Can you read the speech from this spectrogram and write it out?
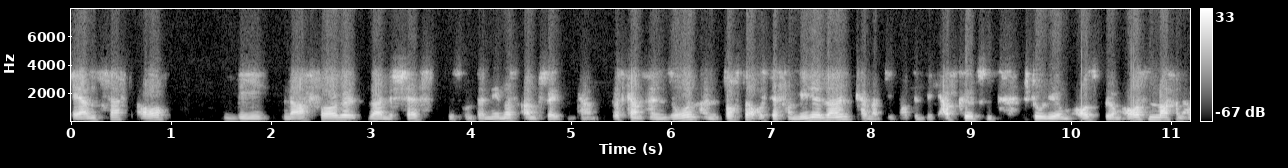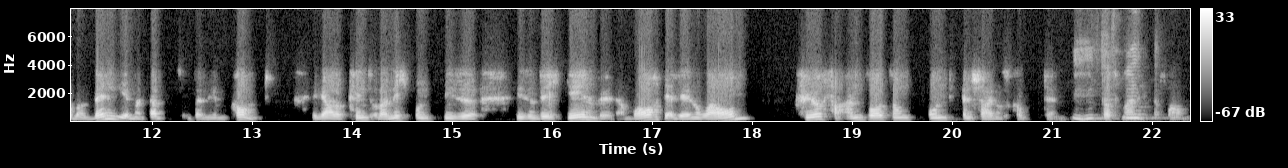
ernsthaft auch die Nachfolge seines Chefs des Unternehmers antreten kann. Das kann ein Sohn, eine Tochter aus der Familie sein, kann natürlich auch den Weg abkürzen, Studium, Ausbildung außen machen, aber wenn jemand dann ins Unternehmen kommt, egal ob Kind oder nicht, und diese, diesen Weg gehen will, dann braucht er den Raum für Verantwortung und Entscheidungskompetenz. Mhm. Das meine ich, der Raum.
